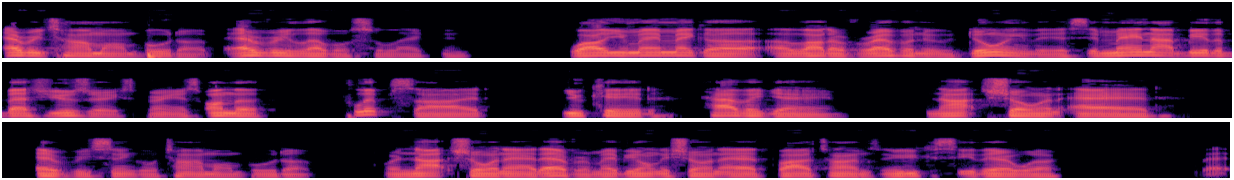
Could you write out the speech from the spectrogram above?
every time on boot up, every level selecting, while you may make a, a lot of revenue doing this, it may not be the best user experience. On the flip side, you could have a game, not show an ad every single time on boot up, or not show an ad ever, maybe only show an ad five times, and you can see there where that,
